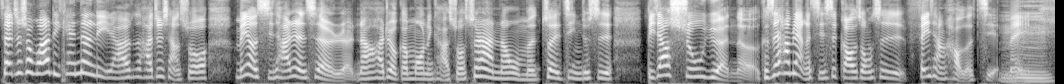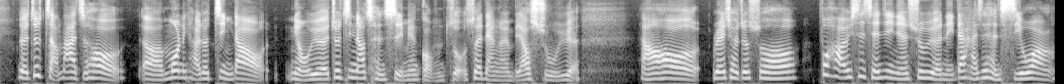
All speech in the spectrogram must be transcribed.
所以就说我要离开那里，然后他就想说没有其他认识的人，然后他就有跟 Monica 说，虽然呢我们最近就是比较疏远了，可是他们两个其实是高中是非常好的姐妹。嗯、对，就长大之后，呃，Monica 就进到纽约，就进到城市里面工作，所以两个人比较疏远。然后 Rachel 就说。不好意思，前几年疏远你，但还是很希望，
